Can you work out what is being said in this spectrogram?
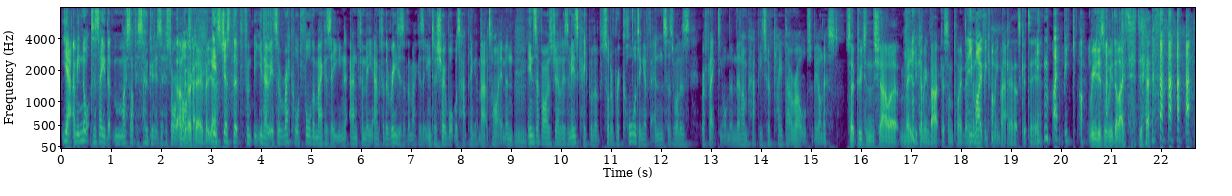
yeah. I mean, not to say that my stuff is so good as a historical I mean, artifact. okay, but yeah. It's just that for, you know, it's a record for the magazine and for me and for the readers of the magazine to show what was happening at that time. And Mm. insofar as journalism is capable of sort of recording events as well as reflecting on them, then I'm happy to have played that role. To be honest, So Putin in the shower may be coming back at some point. He might next- be coming back. Okay, that's good to hear. he might be coming. Readers will be delighted. Yeah.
